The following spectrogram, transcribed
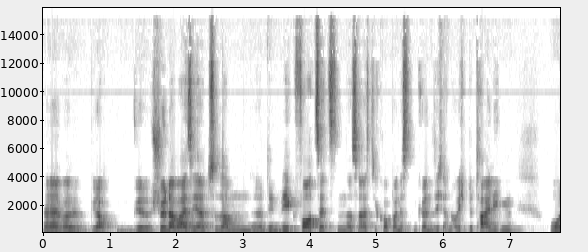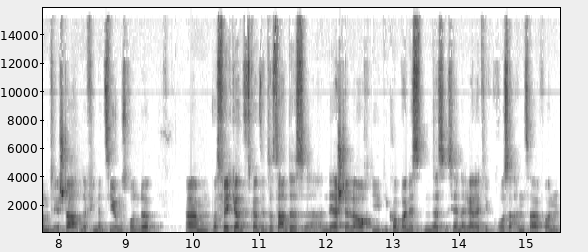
äh, weil ja, wir schönerweise ja zusammen äh, den Weg fortsetzen. Das heißt, die Kompanisten können sich an euch beteiligen und wir starten eine Finanzierungsrunde. Ähm, was vielleicht ganz, ganz interessant ist, äh, an der Stelle auch die, die Kompanisten, das ist ja eine relativ große Anzahl von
